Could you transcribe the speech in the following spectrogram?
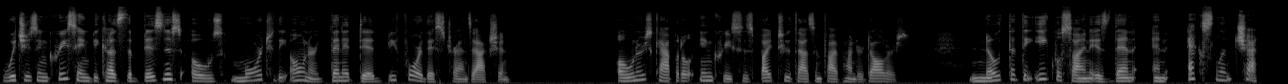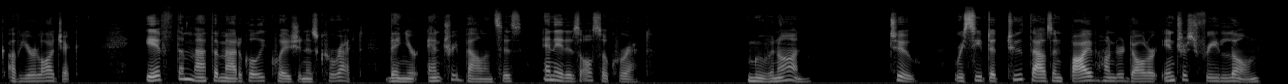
which is increasing because the business owes more to the owner than it did before this transaction. Owner's capital increases by $2,500. Note that the equal sign is then an excellent check of your logic. If the mathematical equation is correct, then your entry balances and it is also correct. Moving on. 2. Received a $2,500 interest-free loan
